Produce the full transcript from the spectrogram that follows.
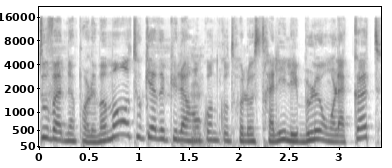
Tout va bien pour le moment. En tout cas, depuis la rencontre contre l'Australie, les Bleus ont la cote.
